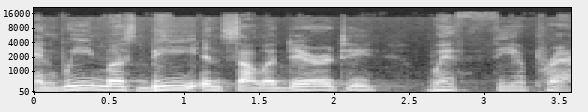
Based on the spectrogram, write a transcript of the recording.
and we must be in solidarity with the oppressed.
